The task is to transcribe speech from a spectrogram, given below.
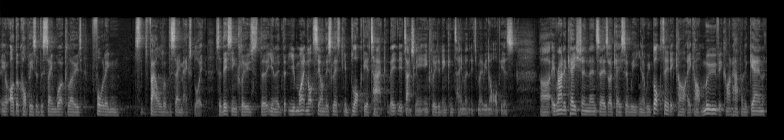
you know, other copies of the same workload falling foul of the same exploit. So this includes the, you know, the, you might not see on this list, you block the attack. It's actually included in containment. It's maybe not obvious. Uh, eradication then says, okay, so we, you know, we blocked it, it can't, it can't move, it can't happen again,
